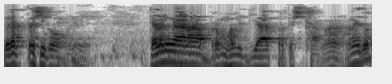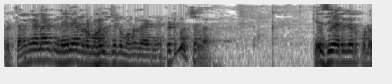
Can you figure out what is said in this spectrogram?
విరక్త శిరోమణి తెలంగాణ బ్రహ్మ విద్యా ప్రతిష్టాన అనేదో పెట్- తెలంగాణకి నేనే బ్రహ్మ విద్యకు మనగాడిని పెట్టుకోవచ్చు అలా. కేసీఆర్ గారు కూడా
